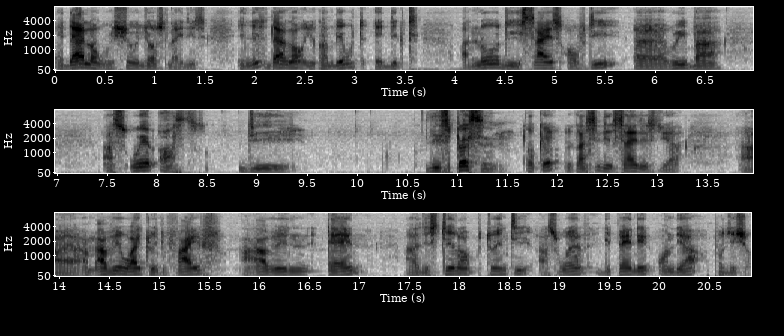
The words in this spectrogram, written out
a dialog will show just like this. In this dialog you can be able to edit and know the size of the uh, rebar as well as the this person. Okay? You can see the sizes here. Uh, i'm having y25 i'm having 10 and the stirrup 20 as well depending on their position.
